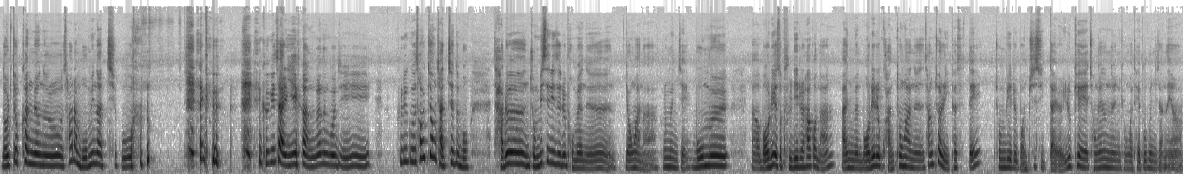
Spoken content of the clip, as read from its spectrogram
널쩍한 면으로 사람 몸이나 치고 그, 그게 잘 이해가 안 가는 거지. 그리고 설정 자체도 뭐 다른 좀비 시리즈를 보면은 영화나 그러면 이제 몸을 어, 머리에서 분리를 하거나 아니면 머리를 관통하는 상처를 입혔을 때 좀비를 멈출 수 있다 이렇게 정해놓는 경우가 대부분이잖아요.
